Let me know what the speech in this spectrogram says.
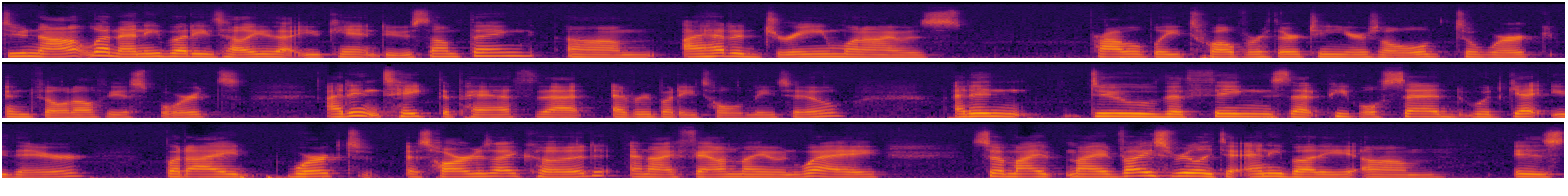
do not let anybody tell you that you can't do something. Um, I had a dream when I was probably 12 or 13 years old to work in Philadelphia sports. I didn't take the path that everybody told me to. I didn't do the things that people said would get you there, but I worked as hard as I could and I found my own way. So my, my advice really to anybody um, is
